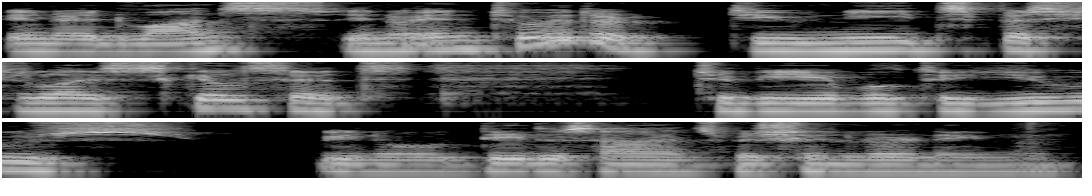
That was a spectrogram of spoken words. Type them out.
you know advance you know into it? Or do you need specialized skill sets to be able to use you know data science machine learning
